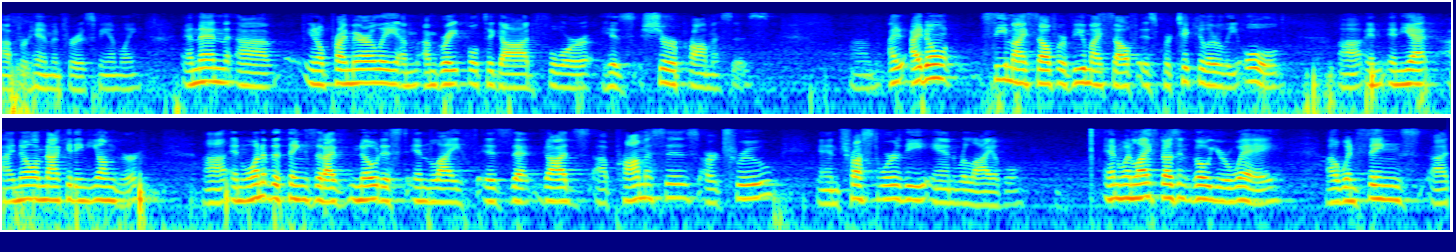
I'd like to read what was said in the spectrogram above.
uh, for him and for his family. And then, uh, you know, primarily, I'm, I'm grateful to God for his sure promises. Um, I, I don't see myself or view myself as particularly old, uh, and, and yet I know I'm not getting younger. Uh, and one of the things that I've noticed in life is that God's uh, promises are true and trustworthy and reliable. And when life doesn't go your way, uh, when things uh,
